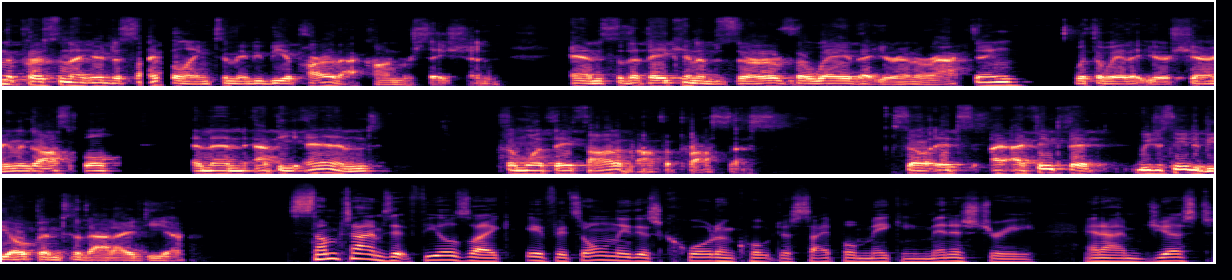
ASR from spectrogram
the person that you're discipling to maybe be a part of that conversation, and so that they can observe the way that you're interacting with the way that you're sharing the gospel. And then at the end, from what they thought about the process. So it's, I, I think that we just need to be open to that idea. Sometimes it feels like if it's only this quote unquote disciple making ministry and I'm just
